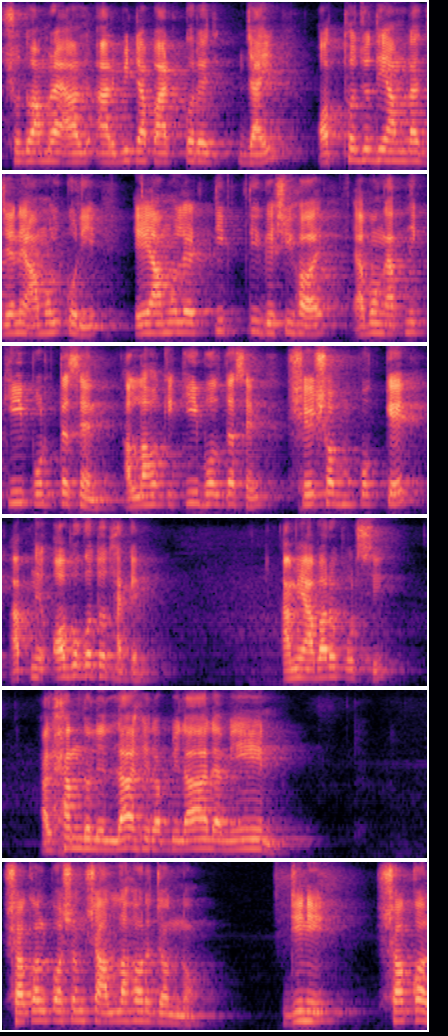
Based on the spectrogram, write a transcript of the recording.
শুধু আমরা আরবিটা পাঠ করে যাই। অর্থ যদি আমরা জেনে আমল করি, এই আমলের তৃপ্তি বেশি হয় এবং আপনি কি পড়তেছেন, আল্লাহকে কি বলতেছেন সেই সম্পর্কে আপনি অবগত থাকেন। আমি আবারও পড়ছি, আলহামদুলিল্লাহ রব্বিল আলমিন। সকল প্রশংসা আল্লাহর জন্য, যিনি সকল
